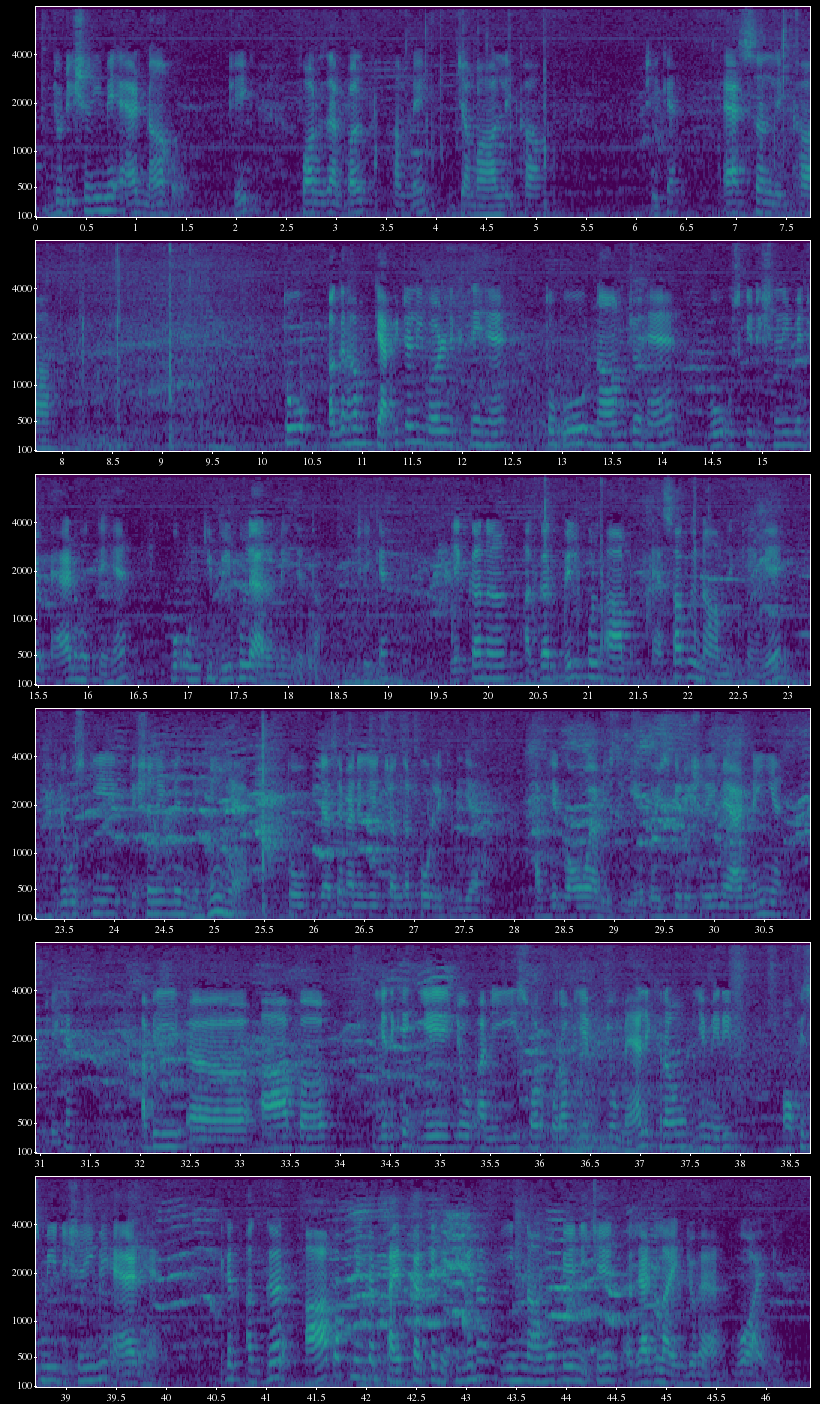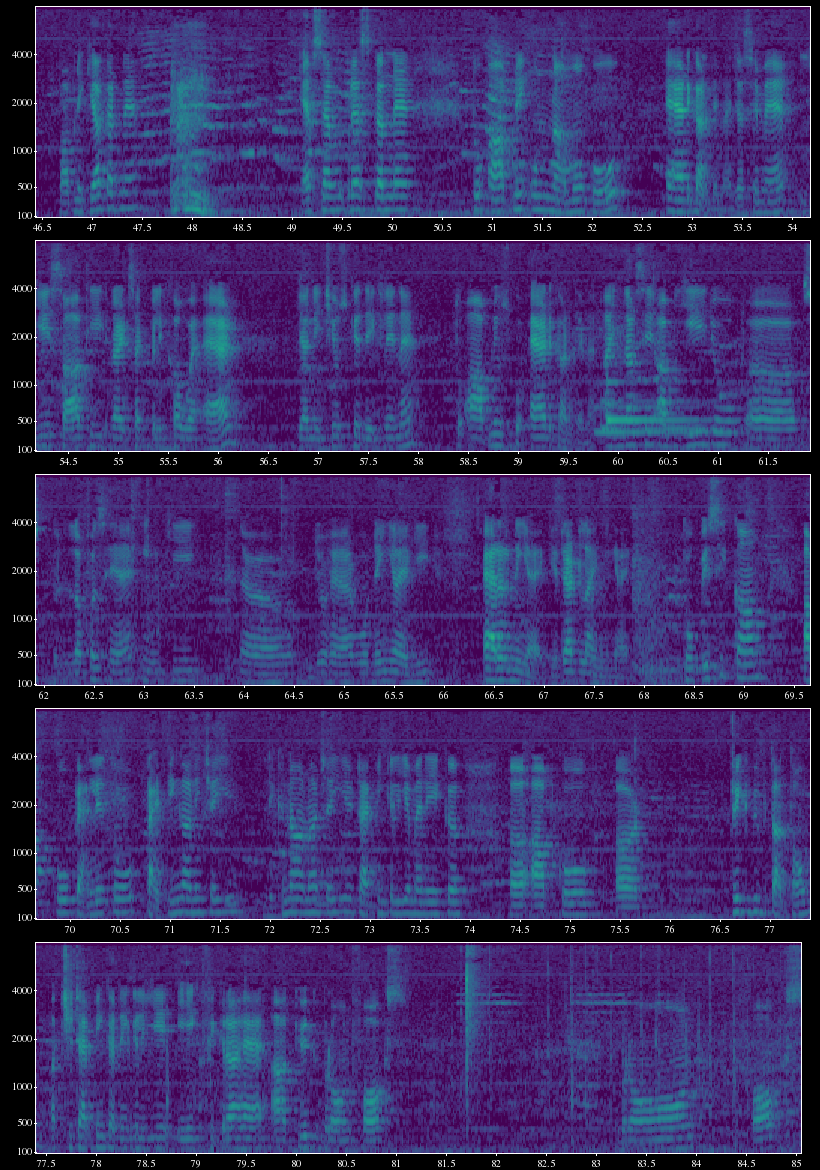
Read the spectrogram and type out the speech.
जो डिक्शनरी में ऐड ना हो, ठीक? फॉर एग्ज़ाम्पल हमने जमाल लिखा, ठीक है? एहसन लिखा। तो अगर हम कैपिटली वर्ड लिखते हैं तो वो नाम जो हैं वो उसकी डिक्शनरी में जो ऐड होते हैं, वो उनकी बिल्कुल एरर नहीं देता, ठीक है? लेकिन अगर बिल्कुल आप ऐसा कोई नाम लिखेंगे, जो उसकी डिक्शनरी में नहीं है तो जैसे मैंने ये चंद्रपुर लिख दिया है, अब ये गाँव है अभी सी तो इसकी डिक्शनरी में ऐड नहीं है, ठीक है? अभी आप, ये देखें, ये जो अनीस और कुरब ये जो मैं लिख रहा हूँ, ये मेरी ऑफ़िस में डिक्शनरी में ऐड है। लेकिन अगर आप अपने जब टाइप करके देखेंगे ना इन नामों के नीचे रेड लाइन जो है वो आएगी। तो आपने क्या करना है? एफ़ सेवन प्रेस करना है तो आपने उन नामों को ऐड कर देना है। जैसे मैं ये साथ ही राइट साइड पे लिखा हुआ है ऐड या नीचे उसके देख लेना है तो आपने उसको ऐड कर देना है। आइंदा से अब ये जो लफ्ज़ हैं इनकी आ, जो है वो नहीं आएगी एरर नहीं आएगी रेड लाइन नहीं आएगी। तो बेसिक काम आपको पहले तो टाइपिंग आनी चाहिए, लिखना आना चाहिए। टाइपिंग के लिए मैंने एक आपको ट्रिक भी बताता हूँ। अच्छी टाइपिंग करने के लिए एक फ़िक्रा है a quick brown fox brown fox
